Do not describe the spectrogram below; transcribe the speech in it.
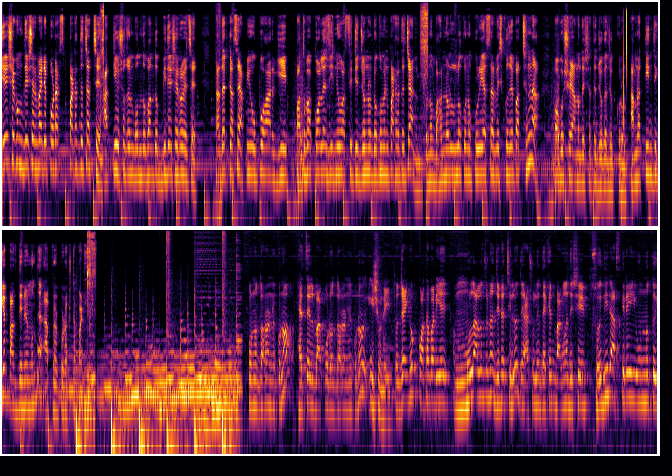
দেশ এবং দেশের বাইরে প্রোডাক্ট পাঠাতে চাচ্ছেন? আত্মীয় স্বজন বন্ধু বান্ধব বিদেশে রয়েছে। তাদের কাছে আপনি উপহার গিফট অথবা কলেজ ইউনিভার্সিটির জন্য ডকুমেন্ট পাঠাতে চান? কোনো বাহান্ন কোনো কুরিয়ার সার্ভিস খুঁজে পাচ্ছেন না? অবশ্যই আমাদের সাথে যোগাযোগ করুন। আমরা তিন থেকে পাঁচ দিনের মধ্যে আপনার প্রোডাক্টটা পাঠিয়ে দিই। কোনো ধরনের কোনো হ্যাসেল বা কোনো ধরনের কোনো ইস্যু নেই। তো যাই হোক, কথা বাড়িয়ে মূল আলোচনা যেটা ছিল যে আসলে দেখেন, বাংলাদেশে সৌদির আজকের এই উন্নতি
